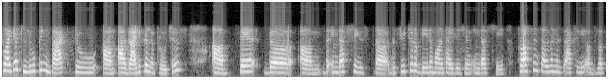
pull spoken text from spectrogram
So I guess looping back to um, our radical approaches, uh, the um, the industries, the the future of data monetization industry, Frost and Sullivan has actually observed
